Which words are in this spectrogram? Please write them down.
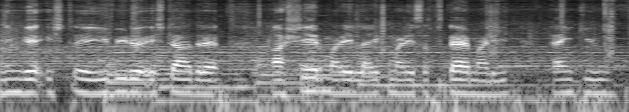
ನಿಮಗೆ ಇಷ್ಟ, ಈ ವಿಡಿಯೋ ಇಷ್ಟ ಆದರೆ ಶೇರ್ ಮಾಡಿ ಲೈಕ್ ಮಾಡಿ ಸಬ್ಸ್ಕ್ರೈಬ್ ಮಾಡಿ. ಥ್ಯಾಂಕ್ ಯು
